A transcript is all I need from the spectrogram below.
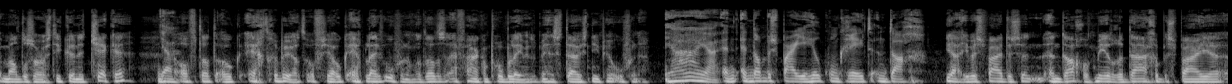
mantelzorgers die kunnen checken ja. of dat ook echt gebeurt. Of je ook echt blijft oefenen. Want dat is vaak een probleem, dat mensen thuis niet meer oefenen. Ja, ja. En, en dan bespaar je heel concreet een dag. Ja, je bespaart dus een, een dag of meerdere dagen bespaar je,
